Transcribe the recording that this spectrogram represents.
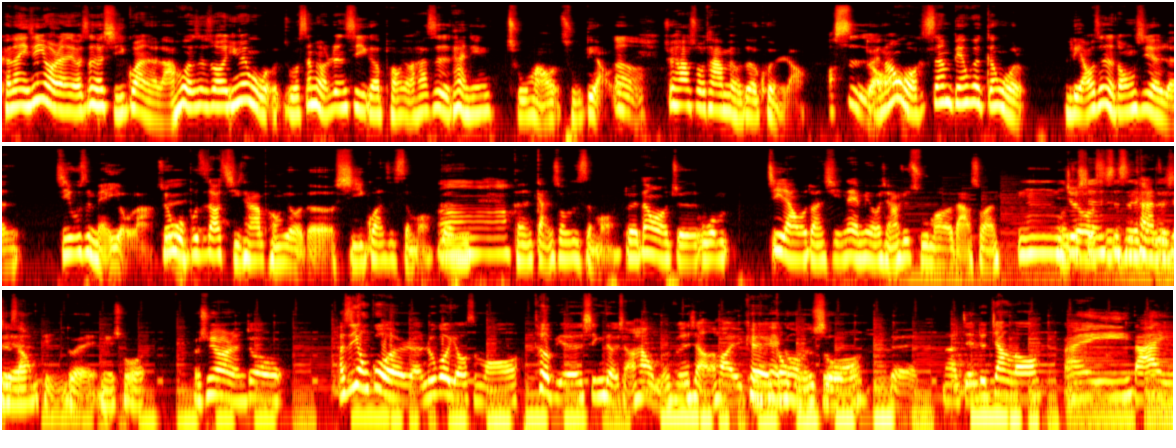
可能已经有人有这个习惯了啦，或者是说，因为我我身边有认识一个朋友，他是他已经除毛除掉了，嗯，所以他说他没有这个困扰。哦，是哦，对。然后我身边会跟我聊这个东西的人几乎是没有啦，所以我不知道其他朋友的习惯是什么，跟可能感受是什么。嗯、对，但我觉得我既然我短期内没有想要去除毛的打算，嗯，你就先试试看这些商品。对，没错，有需要的人就。还是用过的人，如果有什么特别心得想和我们分享的话，也可以跟我们说。对，那今天就这样喽，拜拜。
